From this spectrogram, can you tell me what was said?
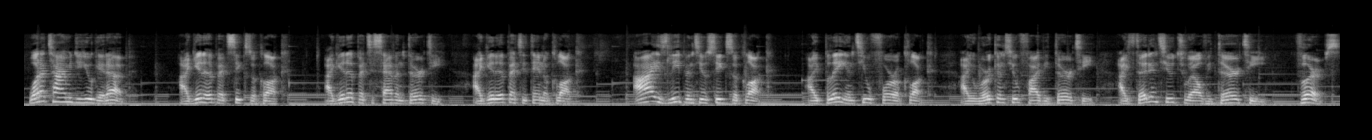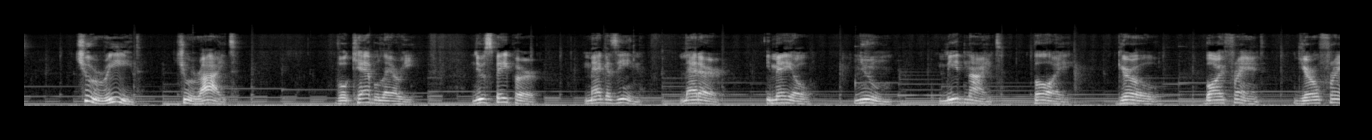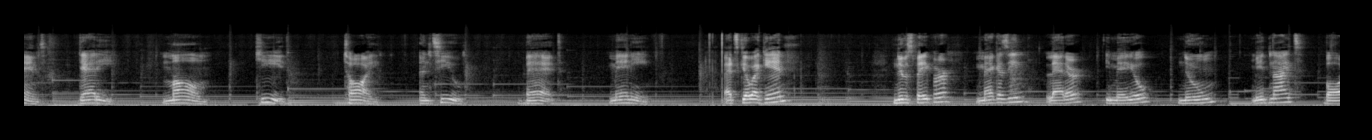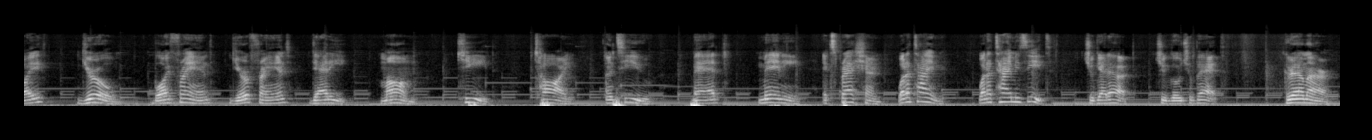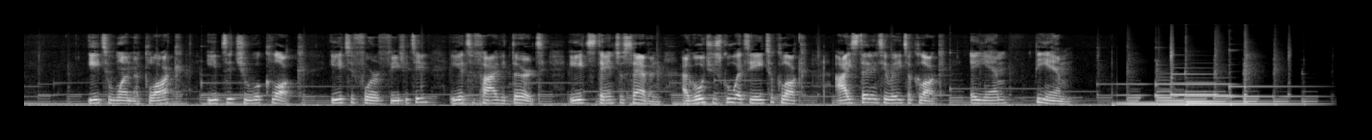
What a time do you get up? I get up at 6 o'clock. I get up at 7.30. I get up at 10 o'clock. I sleep until 6 o'clock. I play until 4 o'clock. I work until 5.30. I study until 12.30. Verbs. To read. To write. Vocabulary newspaper, magazine, letter, email, noon, midnight, boy, girl, boyfriend, girlfriend, daddy, mom, kid, toy, until, bed, many. Let's go again. Newspaper, magazine, letter, email, noon, midnight, boy, girl, boyfriend, girlfriend, daddy, mom, kid, toy, until, bed, many, expression, what a time, what a time is it? To get up, to go to bed. Grammar. It's one o'clock, it's two o'clock, it's four fifteen, it's 5.30. It's 10 to 7. I go to school at 8 o'clock. I study until 8 o'clock a.m. p.m.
